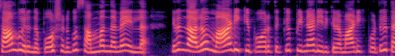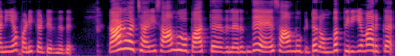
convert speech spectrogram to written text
சாம்பு இருந்த போர்ஷனுக்கும் சம்மந்தமே இல்லை. இருந்தாலும் மாடிக்கு போகிறதுக்கு பின்னாடி இருக்கிற மாடிக்கு போகிறதுக்கு தனியாக படிக்கட்டு இருந்தது ராகவாச்சாரி சாம்புவை பார்த்ததுலேருந்தே சாம்புக்கிட்ட ரொம்ப பிரியமாக இருக்கார்.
